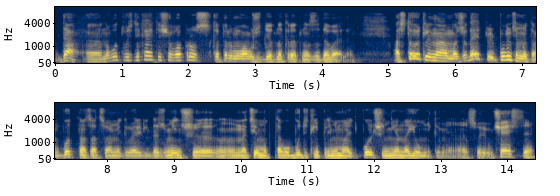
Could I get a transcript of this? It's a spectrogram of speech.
Да, э, но вот возникает еще вопрос, который мы вам уже неоднократно задавали. А стоит ли нам ожидать, помните, мы там год назад с вами говорили, даже меньше, э, на тему того, будет ли принимать Польша не наемниками э, свое участие,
